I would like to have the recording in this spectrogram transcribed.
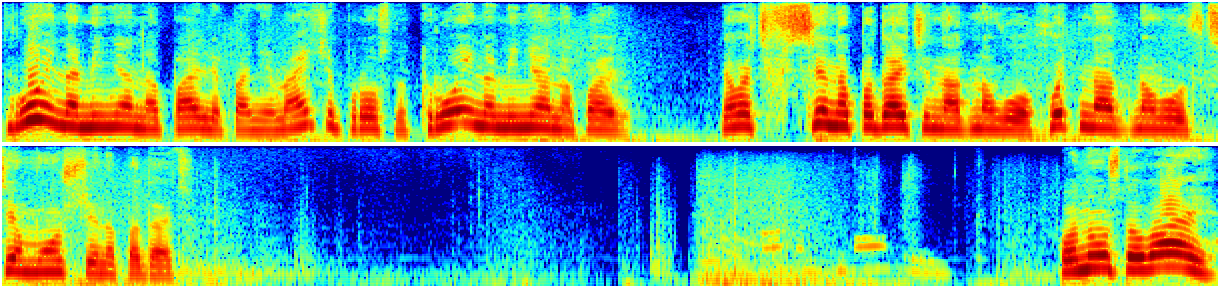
Трое на меня напали, понимаете? Просто трое на меня напали. Давайте все нападайте на одного. Хоть на одного. Все можете нападать. Понос, давай.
